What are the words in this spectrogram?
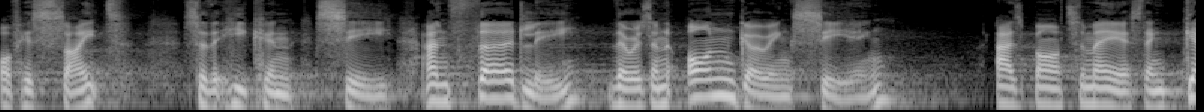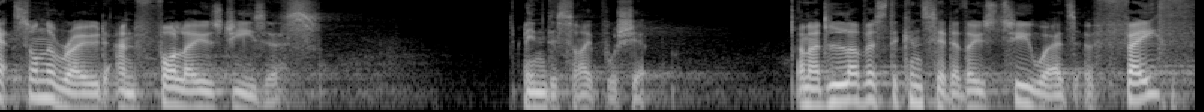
of his sight so that he can see. And thirdly, there is an ongoing seeing as Bartimaeus then gets on the road and follows Jesus in discipleship. And I'd love us to consider those two words of faith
